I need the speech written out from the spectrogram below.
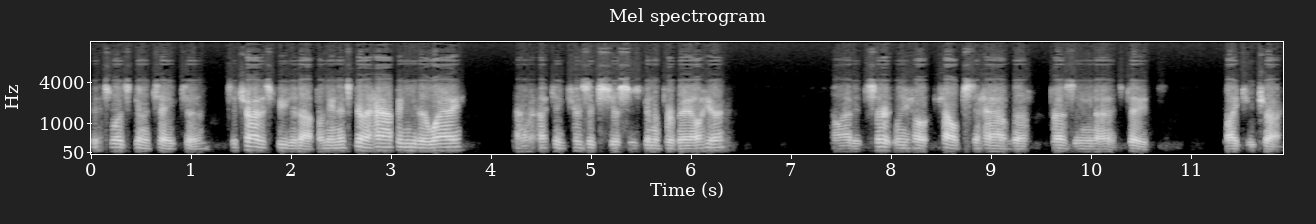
it's what's going to take to to try to speed it up. I mean, it's going to happen either way. Uh, I think physics just is going to prevail here, but it certainly helps to have the president of the United States like your truck.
